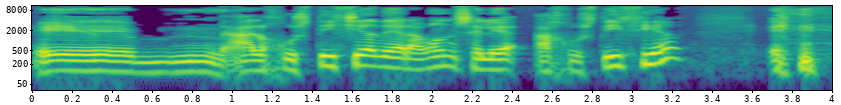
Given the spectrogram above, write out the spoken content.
al justicia de Aragón se le a justicia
